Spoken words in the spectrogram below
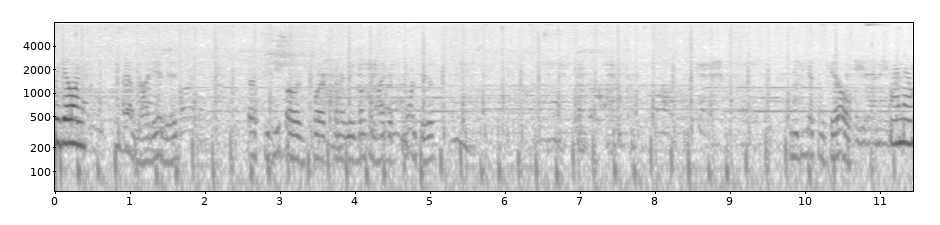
We going? I have no idea, dude. Dusty Depot is where it's gonna be looking like it's going to. Need to get some kills. I know.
